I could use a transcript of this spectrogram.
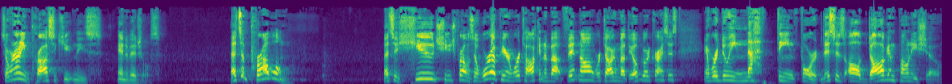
So we're not even prosecuting these individuals. That's a problem. That's a huge, huge problem. So we're up here and we're talking about fentanyl, we're talking about the opioid crisis, and we're doing nothing for it. This is all dog and pony show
